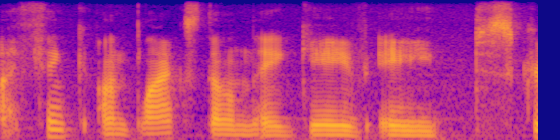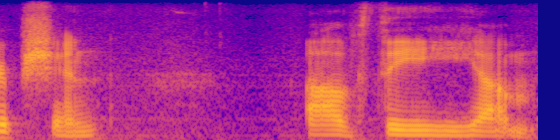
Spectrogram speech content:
I think on Blackstone they gave a description of the um,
